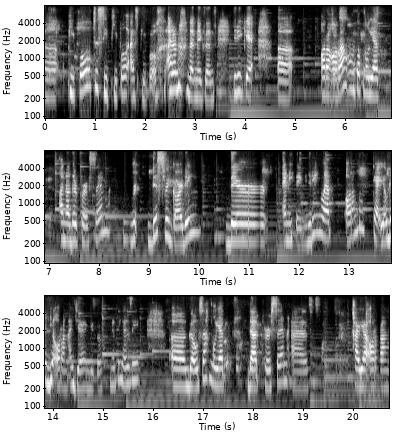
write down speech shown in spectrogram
uh, people to see people as people. I don't know if that makes sense. Jadi kayak uh, orang-orang untuk ngelihat another person disregarding their anything. Jadi ngeliat orang tuh kayak ya udah dia orang aja gitu. Ngerti gak sih? Uh, gak usah ngelihat that person as kayak orang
